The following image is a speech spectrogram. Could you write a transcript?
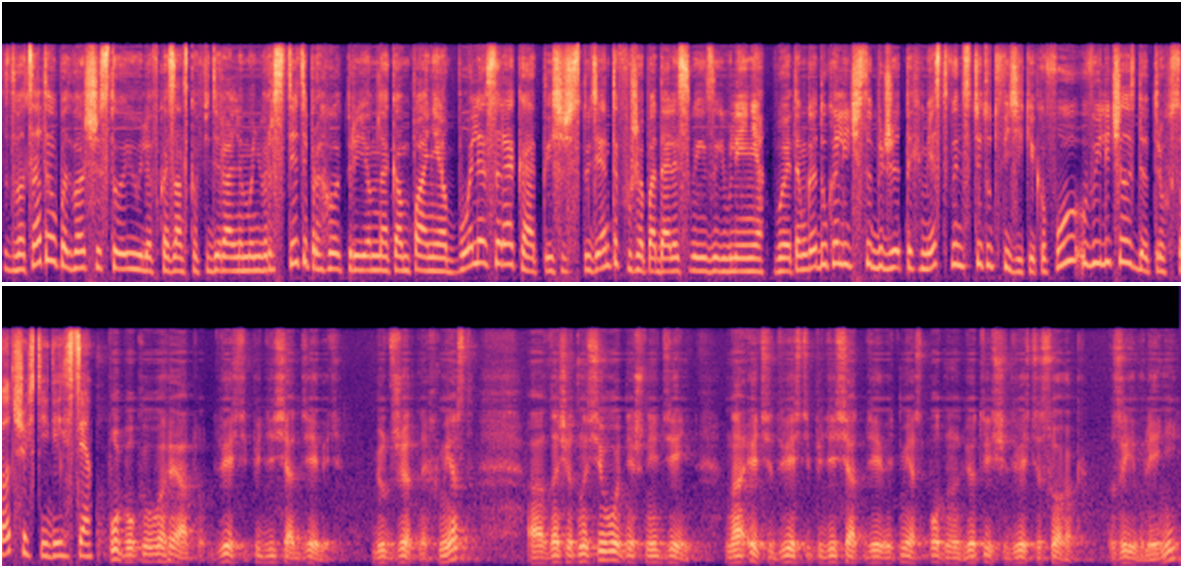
С 20 по 26 июля в Казанском федеральном университете проходит приемная кампания. Более 40 тысяч студентов уже подали свои заявления. В этом году количество бюджетных мест в Институт физики КФУ увеличилось до 360. По бакалавриату 259 бюджетных мест. А, значит, на сегодняшний день на эти 259 мест подано 2240 заявлений.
